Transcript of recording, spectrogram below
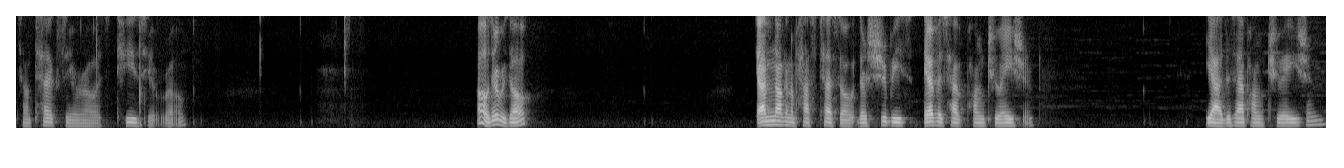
So text 0 is T0. Oh, there we go. I'm not gonna pass test though. There should be if it's have punctuation. Yeah, does have punctuation?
